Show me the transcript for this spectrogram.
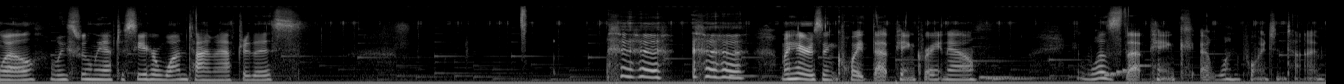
Well, at least we only have to see her one time after this. My hair isn't quite that pink right now. It was that pink at one point in time.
